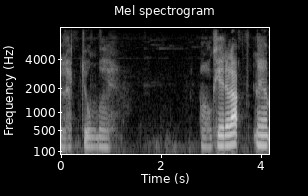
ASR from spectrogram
แรกจุงเบยอ๋อโอเคได้ละนะครับ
